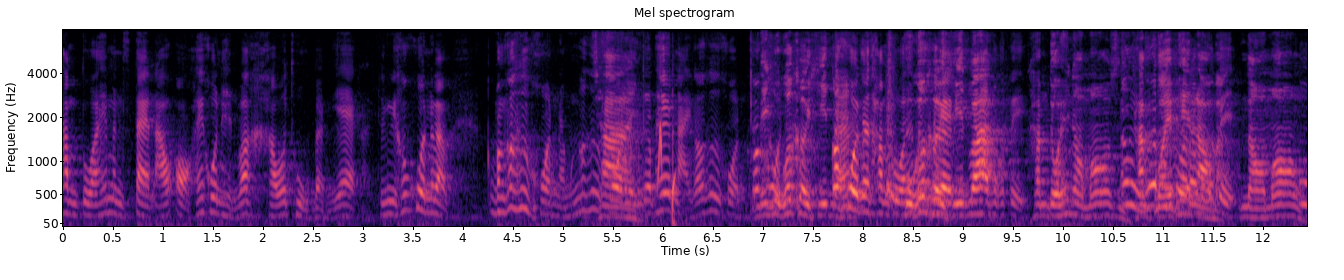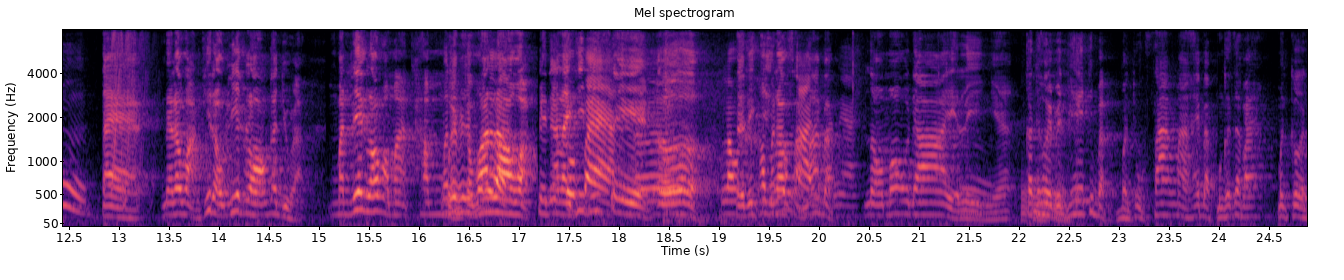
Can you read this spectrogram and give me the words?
ทำตัวให้มัน stand out ออกให้คนเห็นว่าเขาถูกแบ่งแยกอะจริงๆเขาควรจะแบบ มันก็คือคนอะมันก็คือคนจะเพศไหนก็คือคนนี่กูก็เคยคิดนะก็ควรจะทำตัวให้กูก็เคยคิดว่าปกติ ทำตัวให้ normal สิเออทำตัวให้เพศเราก็แบทำตัวปกติบ normal อืมแต่ในระหว่างที่เราเรียกร้องกันอยู่อะมันเรียกร้องออกมาทำเหมันมือจะนมีกับว่าเราอะเป็นอะไรที่พิเศษ เอเอออเราแต่จเขาริไม่งๆเราต้องสามารถการแบบแบบไง normal ได้อะไรอย่างเงี้ยกระเทยเป็นเพศที่แบบมันถูกสร้างมาให้แบบมึงก็จะไปมันเกิน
